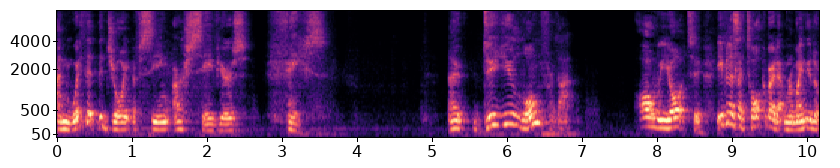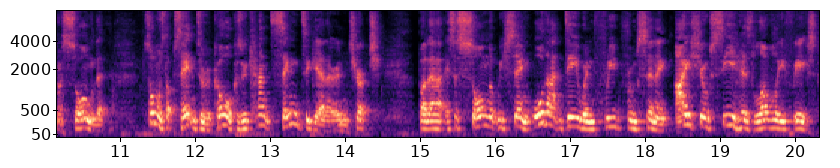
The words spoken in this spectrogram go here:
And with it, the joy of seeing our Saviour's face. Now, do you long for that? Oh, we ought to. Even as I talk about it, I'm reminded of a song that it's almost upsetting to recall because we can't sing together in church. But uh, it's a song that we sing. Oh, that day when freed from sinning, I shall see his lovely face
